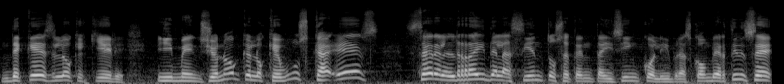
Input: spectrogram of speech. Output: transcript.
de qué es lo que quiere. Y mencionó que lo que busca es ser el rey de las 175 libras, convertirse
